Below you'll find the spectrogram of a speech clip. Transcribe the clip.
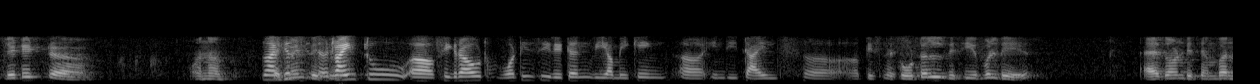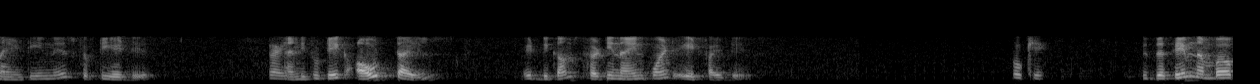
split it uh, on a no, I'm just uh, trying to uh, figure out what is the return we are making uh, in the tiles uh, business. The total receivable days as on December 19 is 58 days. Right. And if you take out tiles, it becomes 39.85 days. Okay. With the same number of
